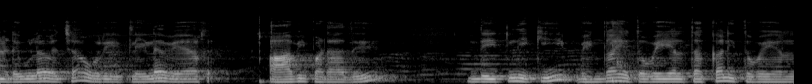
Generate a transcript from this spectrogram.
நடுவில் வச்சா ஒரு இட்லியில் வேக ஆவி படாது. இந்த இட்லிக்கு வெங்காய துவையல் தக்காளி துவையல்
